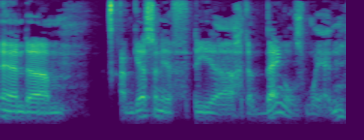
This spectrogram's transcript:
And um, I'm guessing if the uh, the Bengals win,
